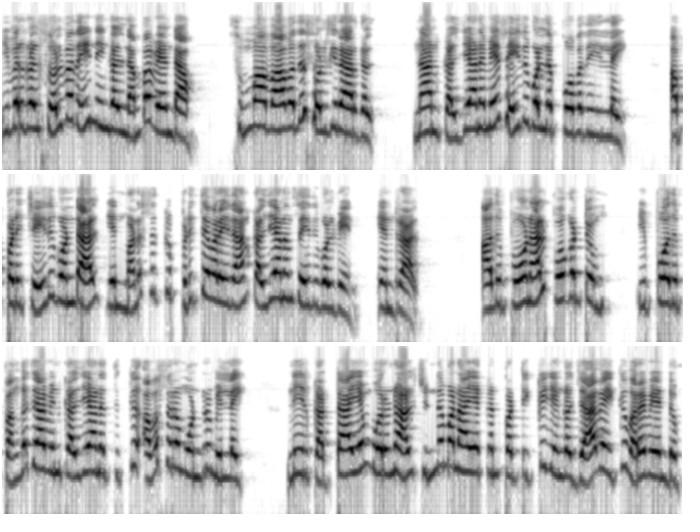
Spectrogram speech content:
இவர்கள் சொல்வதை நீங்கள் நம்ப வேண்டாம். சும்மாவாவது சொல்கிறார்கள். நான் கல்யாணமே செய்து கொள்ளப் போவது இல்லை அப்படி செய்து கொண்டால் என் மனசுக்கு பிடித்தவரைதான் கல்யாணம் செய்து கொள்வேன் என்றாள். அது போனால் போகட்டும். இப்போது பங்கஜாவின் கல்யாணத்துக்கு அவசரம் ஒன்றும் இல்லை. நீர் கட்டாயம் ஒரு நாள் சின்னமநாயக்கன் பட்டிக்கு எங்கள் ஜாகைக்கு வர வேண்டும்.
